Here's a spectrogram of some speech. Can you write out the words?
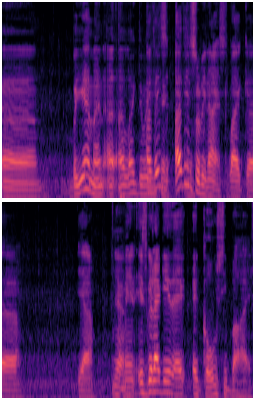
Uh, but yeah, man, I, I like the way I you think think. I think it'll be nice. Like, uh, yeah. Yeah. I mean, it's gonna give a, a cozy vibe.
